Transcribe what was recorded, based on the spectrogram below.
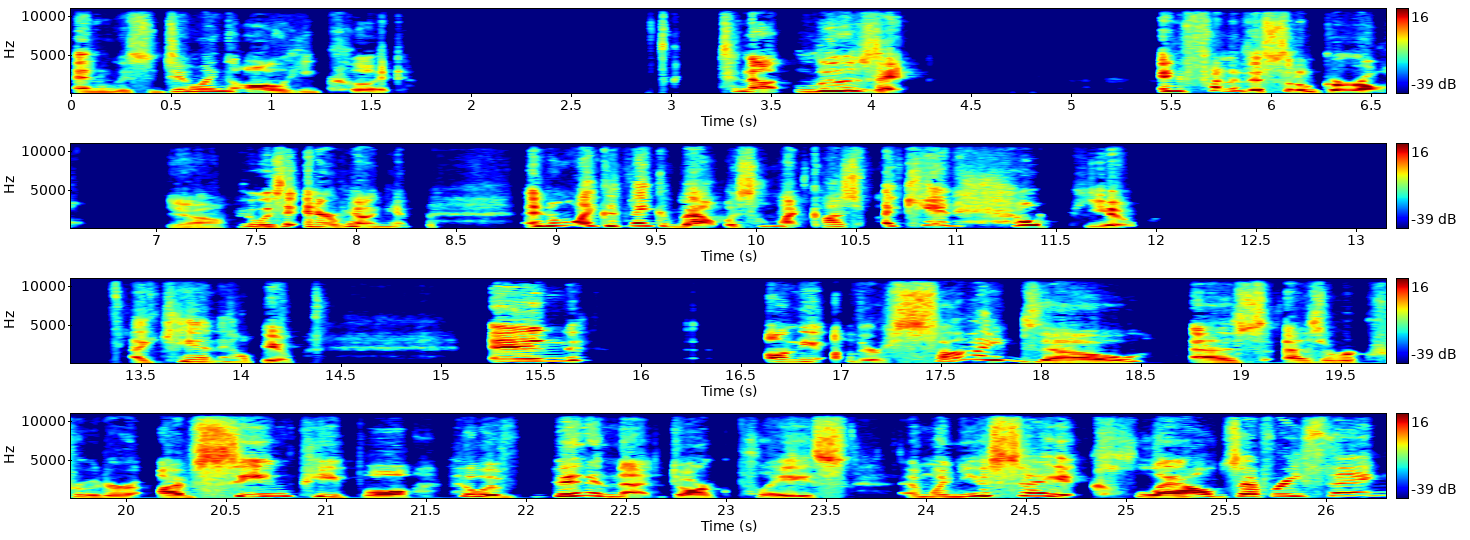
and was doing all he could to not lose it in front of this little girl yeah. who was interviewing him. And all I could think about was, oh my gosh, I can't help you. I can't help you. And on the other side, though, as as a recruiter i've seen people who have been in that dark place and when you say it clouds everything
